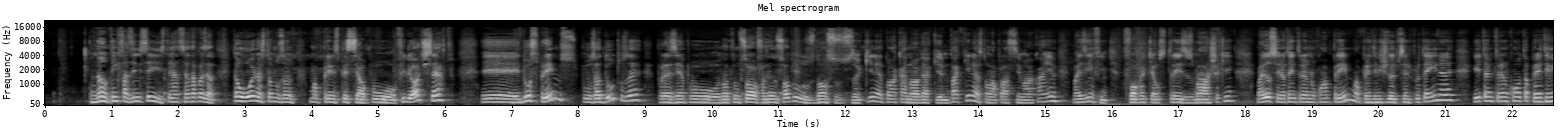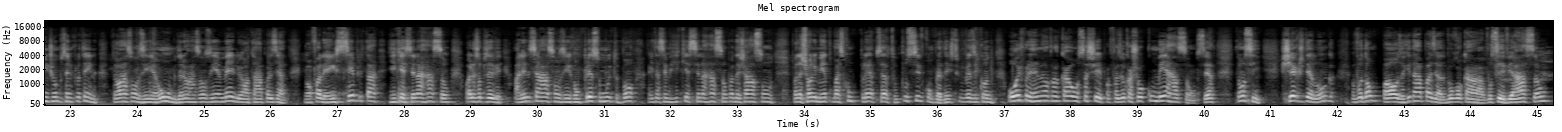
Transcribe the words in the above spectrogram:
Não, tem que fazer isso aí, certo, rapaziada? Então hoje nós estamos usando uma prêmio especial pro filhote, certo? E dois prêmios para os adultos, né? Por exemplo, nós estamos só fazendo só dos nossos aqui, né? Então a K9 aqui não tá aqui, né? Estão lá para cima lá com a M, mas enfim, foca aqui é os três os machos aqui. Mas eu sei, nós tá entrando com a prêmio, uma prêmio tem 22% de proteína, né? E tá entrando com outra prêmio tem 21% de proteína. Então a raçãozinha úmida, né? Uma raçãozinha melhor, tá, rapaziada? Como eu falei, a gente sempre tá enriquecendo a ração. Olha só para você ver, além de ser uma raçãozinha com preço muito bom, a gente tá sempre enriquecendo a ração para deixar a ração, para deixar o alimento mais completo, certo? O possível completo A gente de vez em quando. Hoje, por exemplo, eu vou colocar o sachê para fazer o cachorro comer a ração, certo? Então, assim, chega de delonga. Eu vou dar um pause aqui, tá, rapaziada? Vou colocar. Vou servir a ração.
